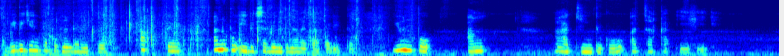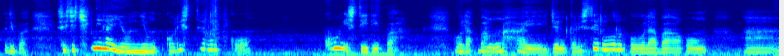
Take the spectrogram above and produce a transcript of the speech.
So, bibigyan ka po ng ganito. After, ano pong ibig sabihin na pinakita ko dito? Yun po ang aking dugo at saka ihi. 'di ba? So, check nila yun, yung cholesterol ko, kung steady pa. Wala bang high dyan cholesterol o wala ba akong uh,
